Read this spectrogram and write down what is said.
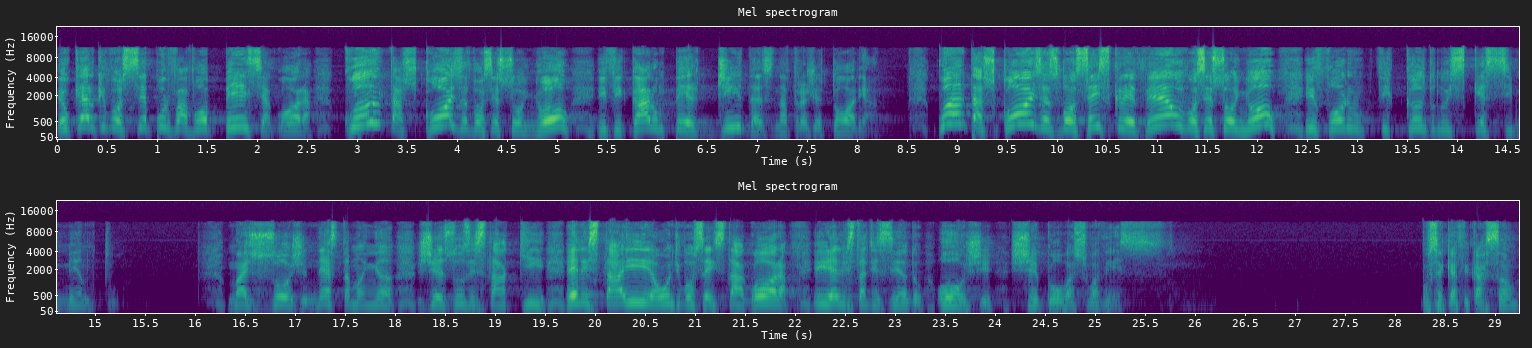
Eu quero que você, por favor, pense agora: quantas coisas você sonhou e ficaram perdidas na trajetória? Quantas coisas você escreveu, você sonhou e foram ficando no esquecimento? Mas hoje, nesta manhã, Jesus está aqui, Ele está aí onde você está agora, e Ele está dizendo: hoje chegou a sua vez. Você quer ficar são?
